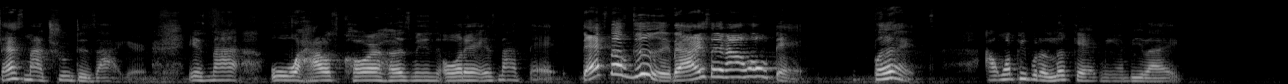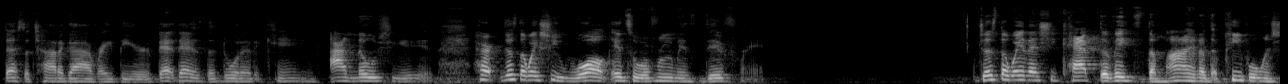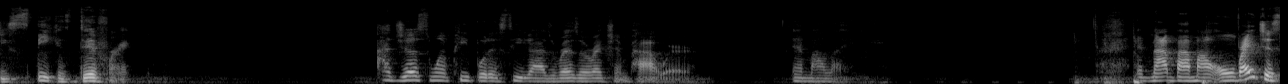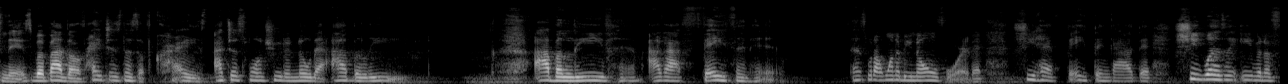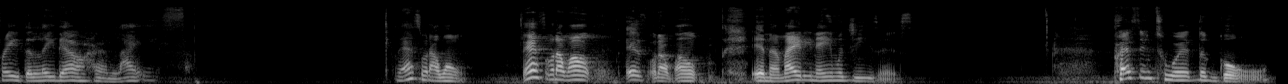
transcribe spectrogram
That's my true desire. It's not, oh, house, car, husband, all that. It's not that. That stuff good. I ain't saying I don't want that. But I want people to look at me and be like, that's a child of God right there. That that is the daughter of the king. I know she is. Her just the way she walked into a room is different. Just the way that she captivates the mind of the people when she speaks is different. I just want people to see God's resurrection power in my life. And not by my own righteousness, but by the righteousness of Christ. I just want you to know that I believe. I believe him. I got faith in him. That's what I want to be known for. That she had faith in God, that she wasn't even afraid to lay down her life. That's what I want. That's what I want. That's what I want. In the mighty name of Jesus. Pressing toward the goal.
